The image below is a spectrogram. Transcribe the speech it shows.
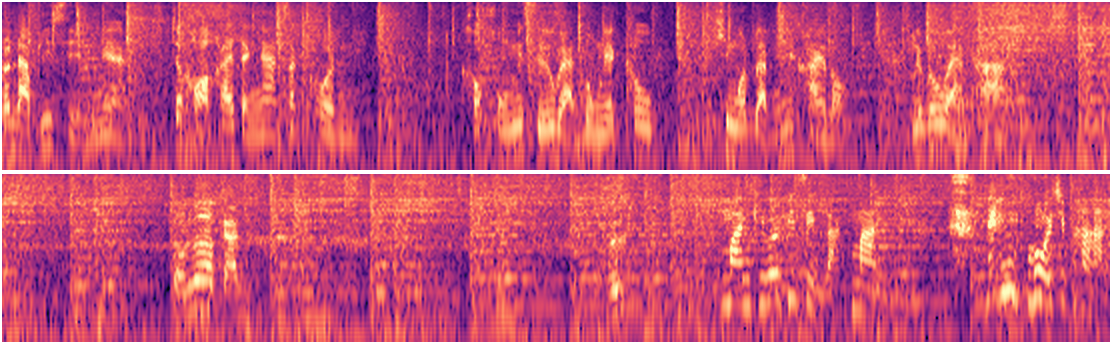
ระดับพี่ศิลป์เนี่ยจะขอใครแต่งงานสักคน เขาคงไม่ซื้อแหวนวงเล็กเท่าขี้มดแบบนี้ให้ใครหรอกนึกว่าแหวนพระ เราเลิกกันมันคิดว่าพี่สินรักมัน ไม่งโง่ชิบหาย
